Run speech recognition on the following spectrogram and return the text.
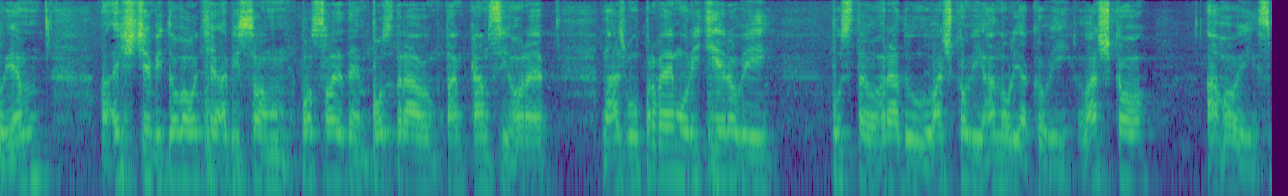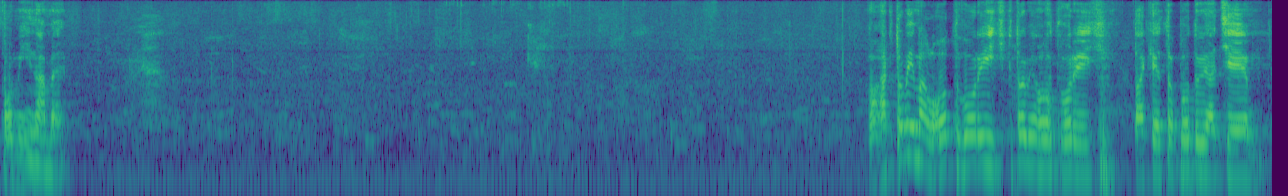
Ďakujem. A ešte mi dovolte, aby som posledný pozdrav tam, kam si hore, nášmu prvému rytierovi Pustého hradu Vaškovi Hanuliakovi. Vaško, ahoj, spomíname. No a kto by mal otvoriť, kto by mal otvoriť takéto podujatie,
